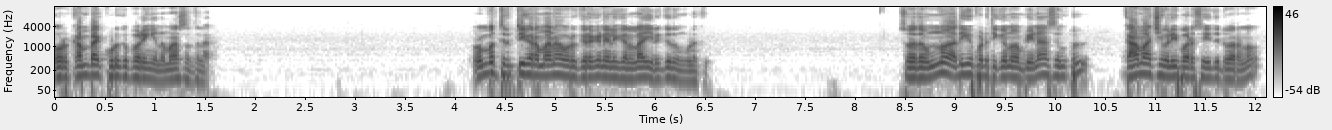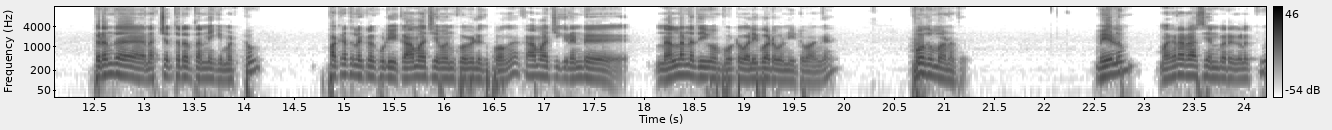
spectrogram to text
ஒரு கம்பேக் கொடுக்க போகிறீங்க இந்த மாதத்தில் ரொம்ப திருப்திகரமான ஒரு கிரக நிலைகள்லாம் இருக்குது உங்களுக்கு. ஸோ அதை இன்னும் அதிகப்படுத்திக்கணும் அப்படின்னா சிம்பிள் காமாட்சி வழிபாடு செய்துட்டு வரணும். பிறந்த நட்சத்திர தன்னைக்கு மட்டும் பக்கத்தில் இருக்கக்கூடிய காமாட்சி அம்மன் கோவிலுக்கு போங்க. காமாட்சிக்கு ரெண்டு நல்லெண்ணெய் தீபம் போட்டு வழிபாடு பண்ணிட்டு வாங்க. போதுமானது. மேலும் மகர ராசி என்பவர்களுக்கு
